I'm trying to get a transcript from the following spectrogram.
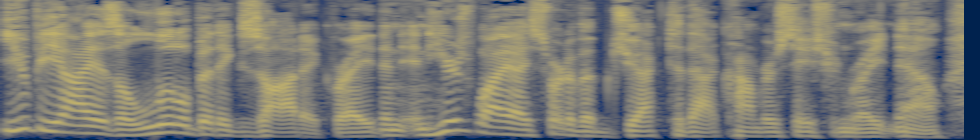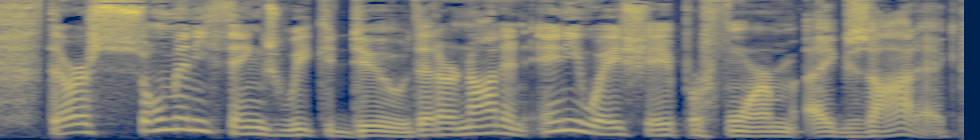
UBI is a little bit exotic, right? And, and here's why I sort of object to that conversation right now. There are so many things we could do that are not in any way, shape, or form exotic,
